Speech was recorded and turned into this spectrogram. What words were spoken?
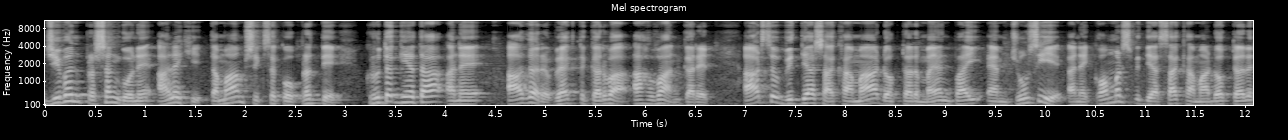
જીવન પ્રસંગોને આલેખી તમામ શિક્ષકો પ્રત્યે કૃતજ્ઞતા અને આદર વ્યક્ત કરવા આહવાન કરેલ આર્ટ્સ વિદ્યા શાખામાં ડોક્ટર મયંકભાઈ એમ જોશીએ અને કોમર્સ વિદ્યા શાખામાં ડોક્ટર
